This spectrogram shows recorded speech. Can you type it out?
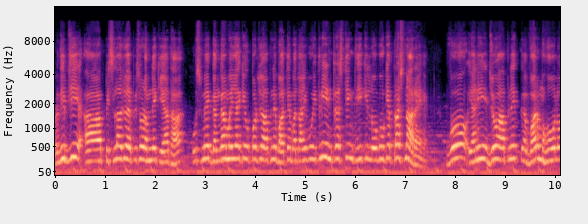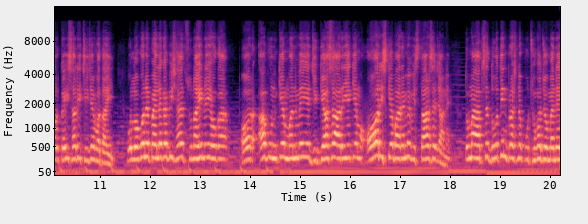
प्रदीप जी आ, पिछला जो एपिसोड हमने किया था उसमें गंगा मैया के ऊपर जो आपने बातें बताई वो इतनी इंटरेस्टिंग थी कि लोगों के प्रश्न आ रहे हैं। वो, यानी जो आपने वर्म होल और कई सारी चीज़ें बताई, वो लोगों ने पहले कभी शायद सुना ही नहीं होगा। और अब उनके मन में ये जिज्ञासा आ रही है कि हम और इसके बारे में विस्तार से जाने। तो मैं आपसे दो तीन प्रश्न पूछूँगा जो मैंने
